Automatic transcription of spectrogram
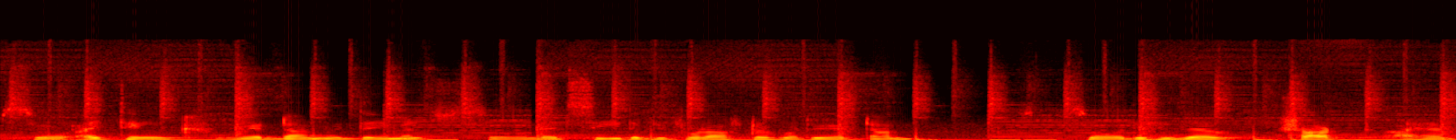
So I think we are done with the image so let's see the before after what we have done. So this is a shot I have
